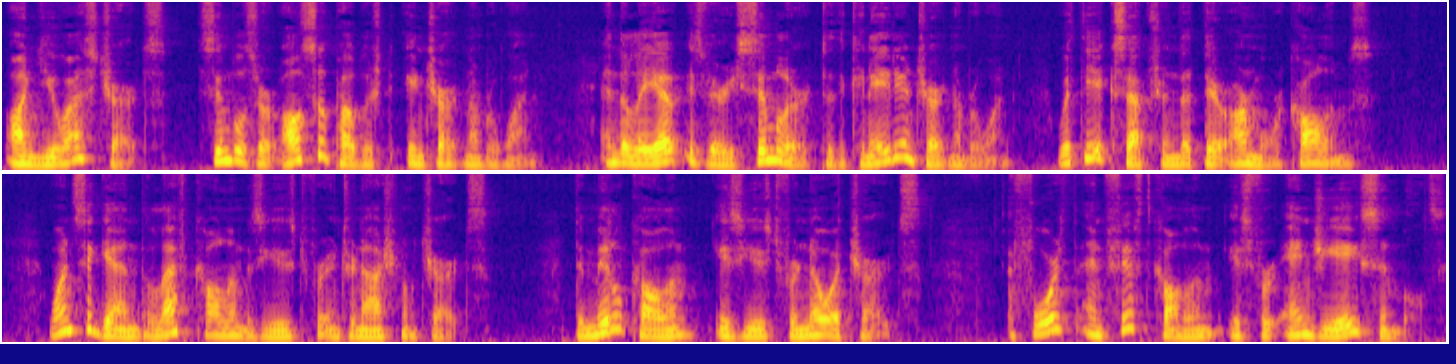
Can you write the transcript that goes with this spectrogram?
On US charts, symbols are also published in chart number one, and the layout is very similar to the Canadian chart number one, with the exception that there are more columns. Once again, the left column is used for international charts. The middle column is used for NOAA charts. A fourth and fifth column is for NGA symbols,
